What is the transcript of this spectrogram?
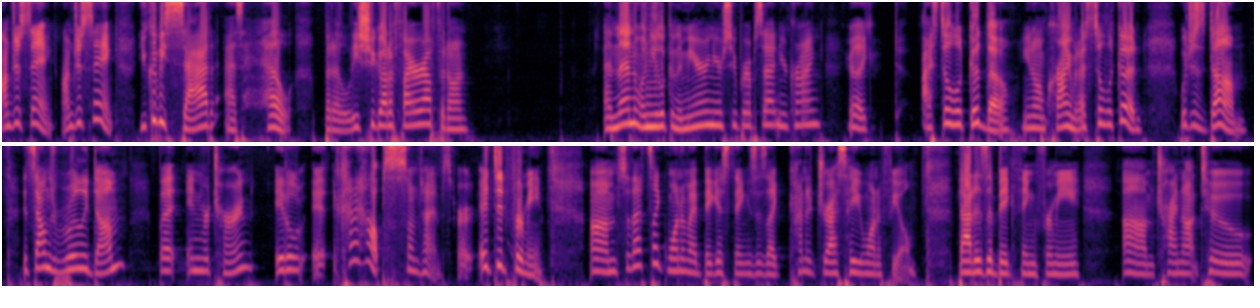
I'm just saying, I'm just saying, you could be sad as hell, but at least you got a fire outfit on. And then when you look in the mirror and you're super upset and you're crying, you're like, I still look good though. You know, I'm crying, but I still look good, which is dumb. It sounds really dumb, but in return, it'll it kind of helps sometimes or it did for me um so that's like one of my biggest things is like kind of dress how you want to feel that is a big thing for me um, try not to,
